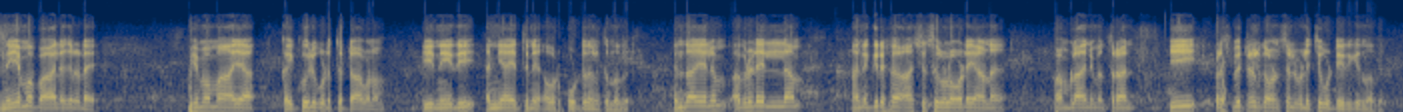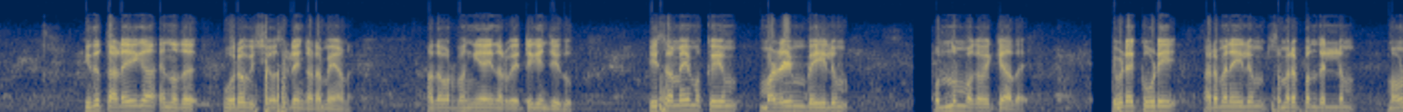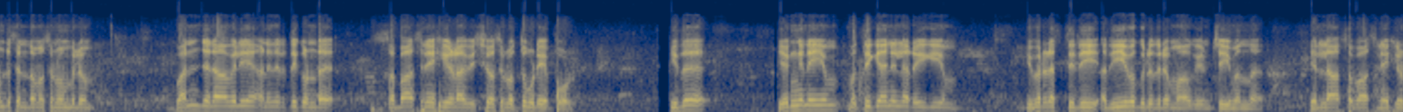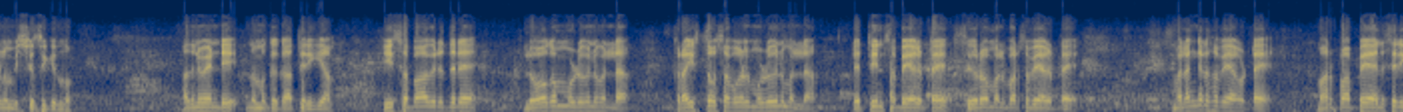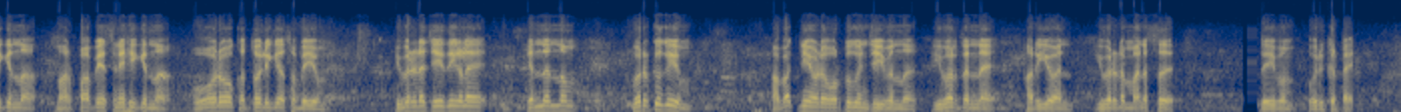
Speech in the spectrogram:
നിയമപാലകരുടെ ഭീമമായ കൈക്കൂലി കൊടുത്തിട്ടാവണം ഈ നീതി അന്യായത്തിന് അവർ കൂട്ടുനിൽക്കുന്നത്. എന്തായാലും അവരുടെ എല്ലാം അനുഗ്രഹ ആശസ്സുകളോടെയാണ് പമ്പ്ലാനി മെത്രാൻ ഈ പ്രസ്ബിറ്റൽ കൗൺസിൽ വിളിച്ചു കൂട്ടിയിരിക്കുന്നത്. ഇത് തടയുക എന്നത് ഓരോ വിശ്വാസിയുടെയും കടമയാണ്. അതവർ ഭംഗിയായി നിറവേറ്റുകയും ചെയ്തു. ഈ സമയമൊക്കെയും മഴയും വെയിലും ഒന്നും വകവയ്ക്കാതെ ഇവിടെ കൂടി അരമനയിലും സമരപ്പന്തലിലും മൗണ്ട് സെന്റ് തോമസിന് മുമ്പിലും വൻ ജനാവലിയെ അണിനിരത്തിക്കൊണ്ട് സഭാസ്നേഹികളായ വിശ്വാസികൾ ഒത്തുകൂടിയപ്പോൾ ഇത് എങ്ങനെയും വത്തിക്കാനിൽ അറിയുകയും ഇവരുടെ സ്ഥിതി അതീവ ഗുരുതരമാവുകയും ചെയ്യുമെന്ന് എല്ലാ സഭാ സ്നേഹികളും വിശ്വസിക്കുന്നു. അതിനുവേണ്ടി നമുക്ക് കാത്തിരിക്കാം. ഈ സഭാവിരുദ്ധരെ ലോകം മുഴുവനുമല്ല ക്രൈസ്തവ സഭകൾ മുഴുവനുമല്ല ലത്തീൻ സഭയാകട്ടെ സീറോ മലബാർ സഭയാകട്ടെ മലങ്കര സഭയാകട്ടെ മാർപ്പാപ്പയെ അനുസരിക്കുന്ന മാർപ്പാപ്പയെ സ്നേഹിക്കുന്ന ഓരോ കത്തോലിക്ക സഭയും ഇവരുടെ ചെയ്തികളെ എന്നെന്നും വെറുക്കുകയും അവജ്ഞയോടെ ഓർക്കുകയും ചെയ്യുമെന്ന് ഇവർ തന്നെ അറിയുവാൻ ഇവരുടെ മനസ്സ് ദൈവം ഒരുക്കട്ടെ.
